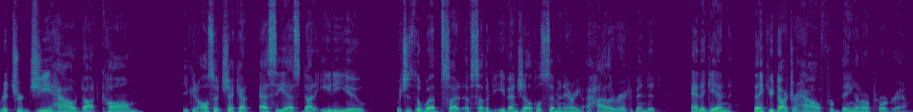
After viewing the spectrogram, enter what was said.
richardghowe.com. You can also check out ses.edu, which is the website of Southern Evangelical Seminary. I highly recommend it. And again, thank you, Dr. Howe, for being on our program.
